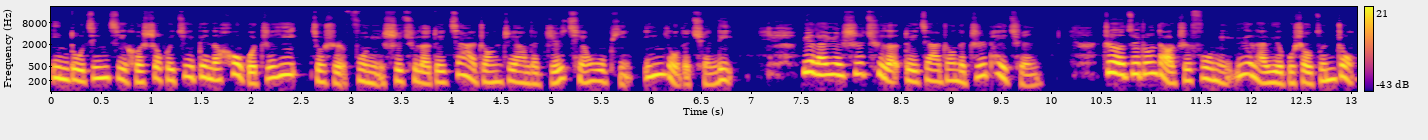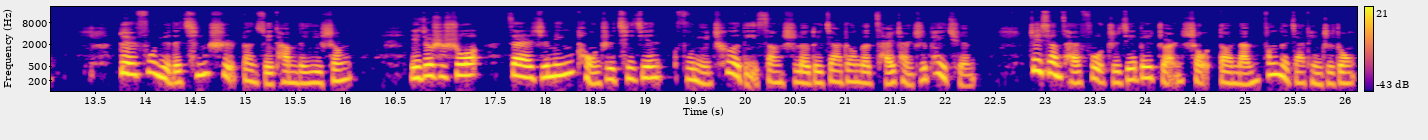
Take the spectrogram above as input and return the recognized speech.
印度经济和社会巨变的后果之一，就是妇女失去了对嫁妆这样的值钱物品应有的权利，越来越失去了对嫁妆的支配权。这最终导致妇女越来越不受尊重，对妇女的轻视伴随他们的一生。也就是说，在殖民统治期间，妇女彻底丧失了对嫁妆的财产支配权，这项财富直接被转手到男方的家庭之中。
